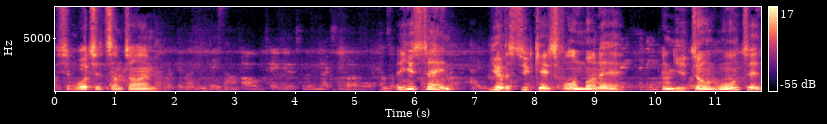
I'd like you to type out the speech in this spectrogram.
You should watch it sometime. Are you saying you have a suitcase full of money and you don't want it?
